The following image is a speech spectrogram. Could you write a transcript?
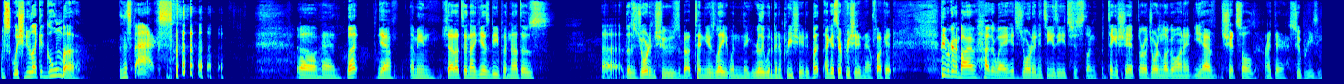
I'm squishing you like a Goomba. And that's facts. oh man, but yeah, I mean, shout out to Nike SB putting out those uh, those Jordan shoes about 10 years late when they really would have been appreciated. But I guess they're appreciated now. Fuck it. People are going to buy them either way. It's Jordan. It's easy. It's just like take a shit, throw a Jordan logo on it. You have shit sold right there. Super easy.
